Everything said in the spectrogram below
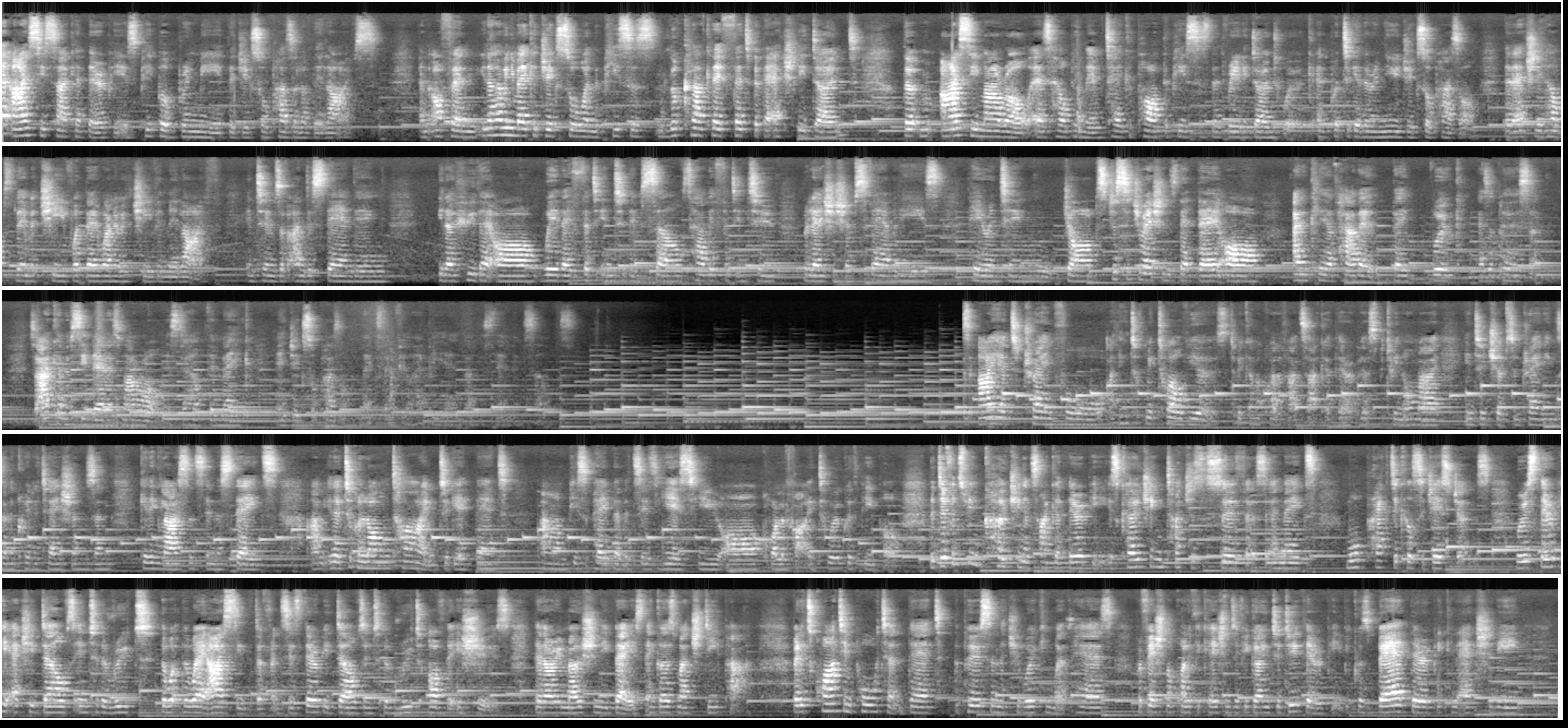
I see psychotherapy is people bring me the jigsaw puzzle of their lives. And often, you know how when you make a jigsaw and the pieces look like they fit but they actually don't? The, I see my role as helping them take apart the pieces that really don't work and put together a new jigsaw puzzle that actually helps them achieve what they want to achieve in their life in terms of understanding you know who they are, where they fit into themselves, how they fit into relationships, families, parenting, jobs, just situations that they are unclear of how they, they work as a person. So I kind of see that as my role, is to help them make a jigsaw puzzle I had to train for, I think it took me 12 years to become a qualified psychotherapist between all my internships and trainings and accreditations and getting licensed in the States. Um, you know, it took a long time to get that um, piece of paper that says, yes, you are qualified to work with people. The difference between coaching and psychotherapy is coaching touches the surface and makes more practical suggestions, whereas therapy actually delves into the root. The, the way I see the difference is therapy delves into the root of the issues that are emotionally based and goes much deeper. But it's quite important that the person that you're working with has professional qualifications if you're going to do therapy because bad therapy can actually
